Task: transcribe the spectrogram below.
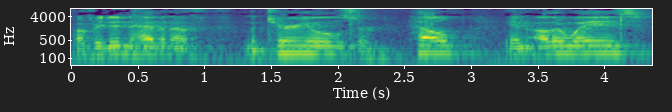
Or if he didn't have enough materials or help in other ways.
